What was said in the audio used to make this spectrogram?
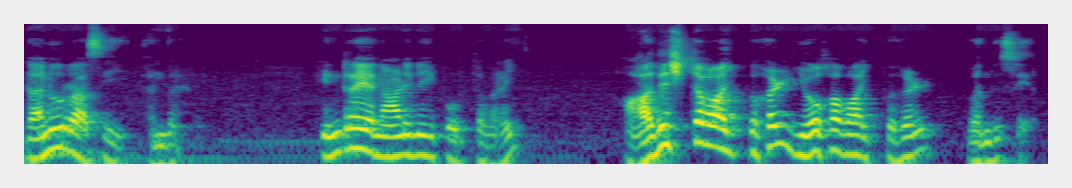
தனுர் ராசி அன்பர்கள் இன்றைய நாளினை பொறுத்தவரை அதிர்ஷ்ட வாய்ப்புகள் யோக வாய்ப்புகள் வந்து சேரும்.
